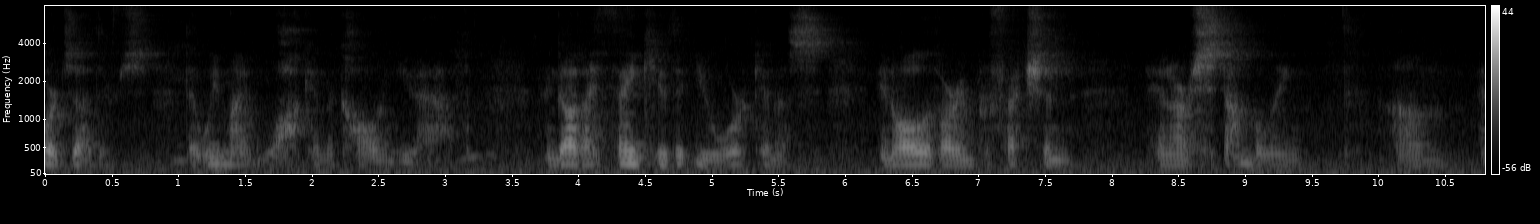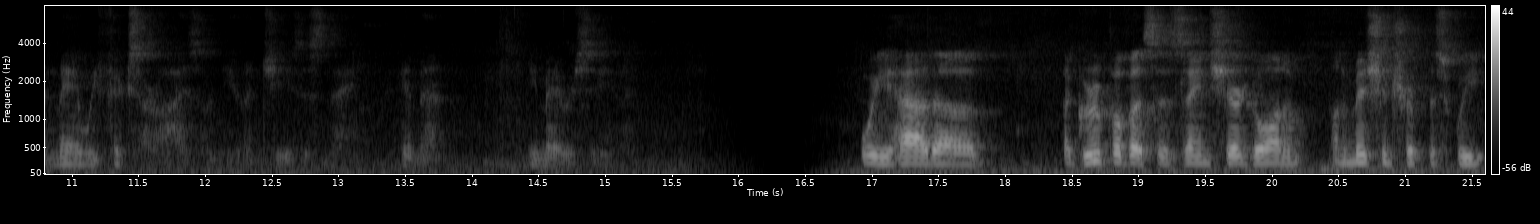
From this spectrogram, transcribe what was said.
towards others, that we might walk in the calling you have. And God, I thank you that you work in us in all of our imperfection and our stumbling. Um, and may we fix our eyes on you in Jesus' name. Amen. You may receive. We had a, a group of us, as Zane shared, go on a, on a mission trip this week.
